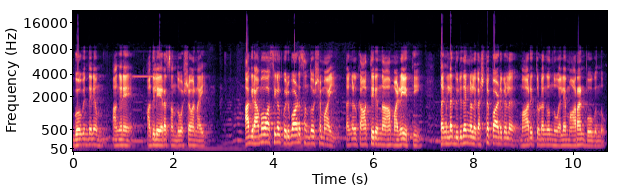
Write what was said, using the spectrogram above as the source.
ഗോവിന്ദനും അങ്ങനെ അതിലേറെ സന്തോഷവാനായി. ആ ഗ്രാമവാസികൾക്ക് ഒരുപാട് സന്തോഷമായി. തങ്ങൾ കാത്തിരുന്ന ആ മഴയെത്തി. തങ്ങളുടെ ദുരിതങ്ങൾ കഷ്ടപ്പാടുകൾ മാറിത്തുടങ്ങുന്നു അല്ലെ മാറാൻ പോകുന്നു.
